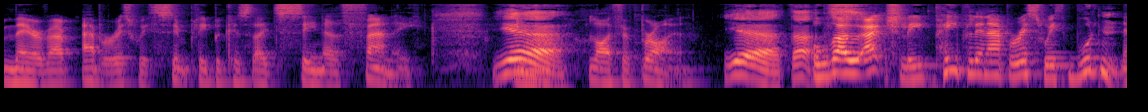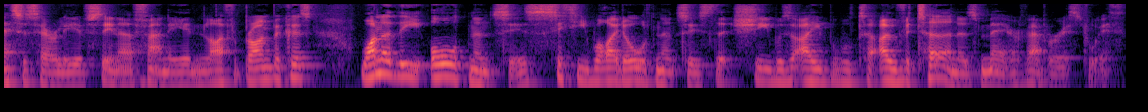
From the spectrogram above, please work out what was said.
mayor of Aberystwyth simply because they'd seen her Fanny Yeah. Life of Brian. Yeah. That's. Although actually, people in Aberystwyth wouldn't necessarily have seen her Fanny in Life of Brian because one of the ordinances, citywide ordinances, that she was able to overturn as mayor of Aberystwyth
